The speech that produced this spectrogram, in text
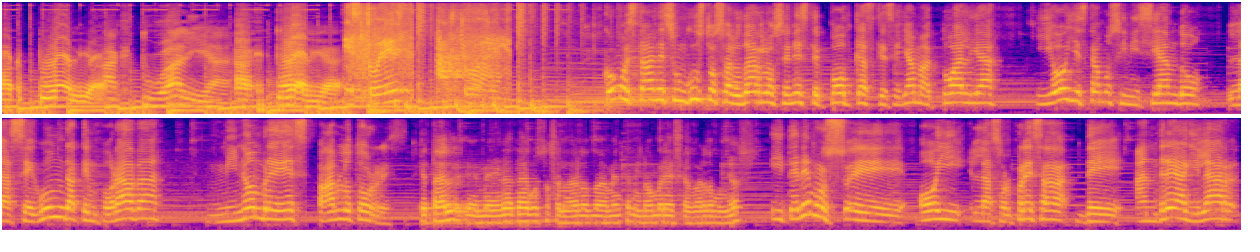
Actualia. Actualia. Actualia. Esto es Actualia. ¿Cómo están? Es un gusto saludarlos en este podcast que se llama Actualia y hoy estamos iniciando la segunda temporada. Mi nombre es Pablo Torres. ¿Qué tal? Eh, me da gusto saludarlos nuevamente. Mi nombre es Eduardo Muñoz. Y tenemos eh, hoy la sorpresa de Andrea Aguilar,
